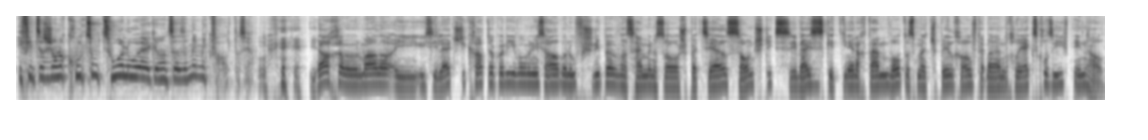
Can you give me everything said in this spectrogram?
ich finde es schon noch cool zum Zuschauen und so, also mir, mir gefällt das, ja. ja, kommen wir mal noch in unsere letzte Kategorie, wo wir uns Alben aufschreiben. Was haben wir noch so speziell Sonstiges? Ich weiss, es gibt je nachdem, wo dass man das Spiel kauft, hat man ein bisschen exklusiv Inhalt.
